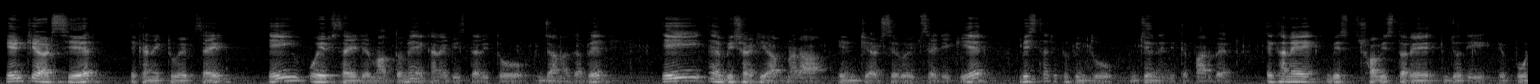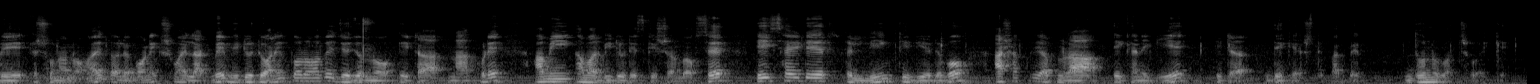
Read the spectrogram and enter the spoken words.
এনটিআরসি এর এখানে একটি ওয়েবসাইট এই ওয়েবসাইটের মাধ্যমে এখানে বিস্তারিত জানা যাবে। এই বিষয়টি আপনারা এনটিআরসি এর ওয়েবসাইটে গিয়ে বিস্তারিত কিন্তু জেনে নিতে পারবেন। এখানে বিস- সবিস্তারে যদি পড়ে শোনানো হয়, তাহলে অনেক সময় লাগবে। ভিডিওটি অনেক বড় হবে যে জন্য এটা না করে আমি আমার ভিডিও ডেসক্রিপশন বক্সে এই সাইডের লিঙ্কটি দিয়ে দেব। আশা করি আপনারা এখানে গিয়ে এটা দেখে আসতে পারবেন। ধন্যবাদ সবাইকে।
